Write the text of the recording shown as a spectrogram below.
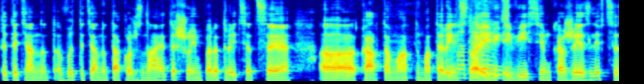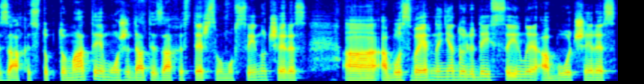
ти, Тетяна, ви, Тетяна, також знаєте, що імператриця це е, карта мат- материнства. І, Материнство. і вісімка жезлів це захист. Тобто мати може дати захист теж своєму сину через або звернення до людей сили, або через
